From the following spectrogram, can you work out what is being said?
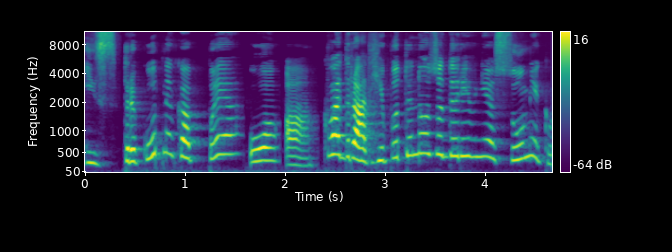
із трикутника POA. Квадрат гіпотенузи дорівнює сумі квадратів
